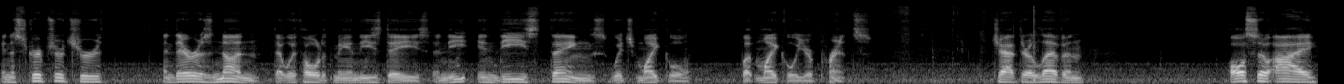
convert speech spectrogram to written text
in the scripture truth, and there is none that withholdeth me in these days, and in these things which Michael, but Michael your prince chapter 11 Also I,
